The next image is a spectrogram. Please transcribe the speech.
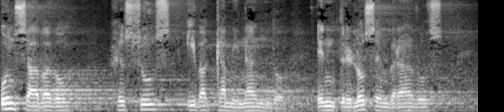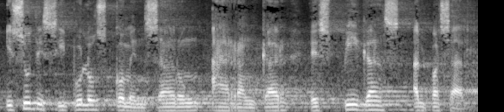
Un sábado Jesús iba caminando entre los sembrados y sus discípulos comenzaron a arrancar espigas al pasar.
